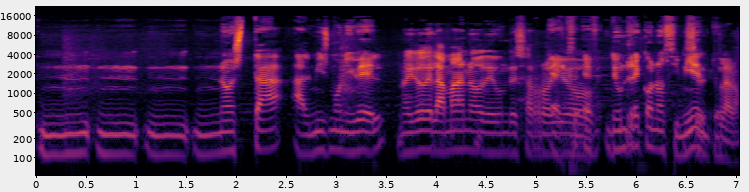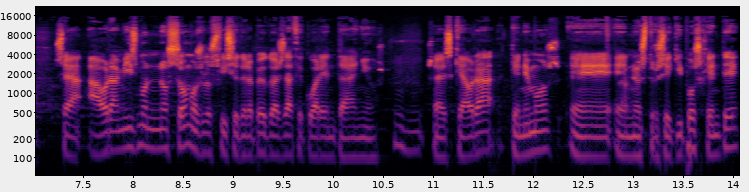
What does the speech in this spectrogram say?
no está al mismo nivel No ha ido de la mano de un desarrollo. De un reconocimiento. Sí, claro. O sea, ahora mismo no somos los fisioterapeutas de hace 40 años. O sea, es que ahora tenemos eh, en nuestros equipos gente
